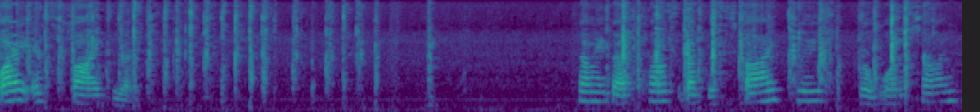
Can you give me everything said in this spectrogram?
Why is five here? Tell me about, tell us about the spy, please, for water signs.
